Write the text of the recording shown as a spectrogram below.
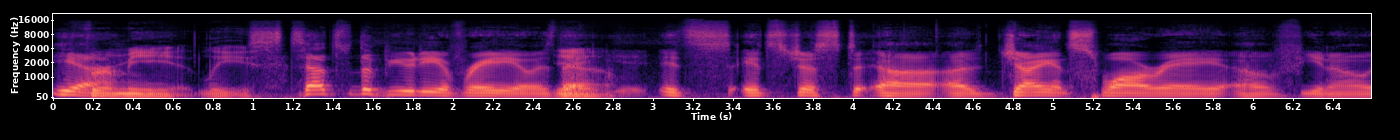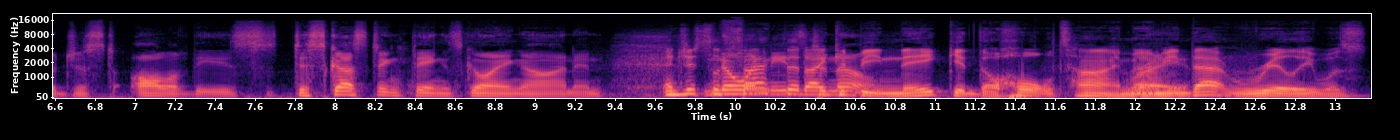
Yeah. for me at least. That's the beauty of radio is that it's it's just uh, a giant soiree of you know just all of these disgusting things going on and And just the no fact that I to could be naked the whole time. I mean, that really was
